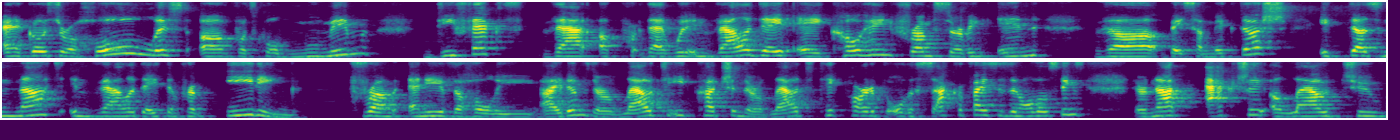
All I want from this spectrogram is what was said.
And it goes through a whole list of what's called mumim, defects that, a, that would invalidate a Kohen from serving in the Beis Hamikdash. It does not invalidate them from eating from any of the holy items. They're allowed to eat kachin. They're allowed to take part of all the sacrifices and all those things. They're not actually allowed to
